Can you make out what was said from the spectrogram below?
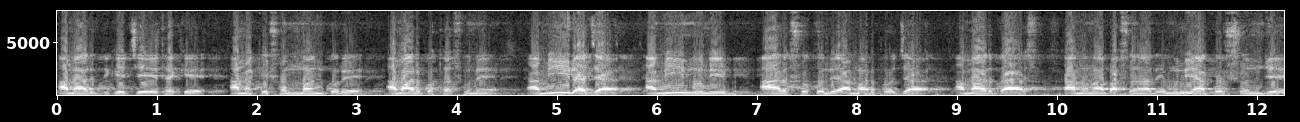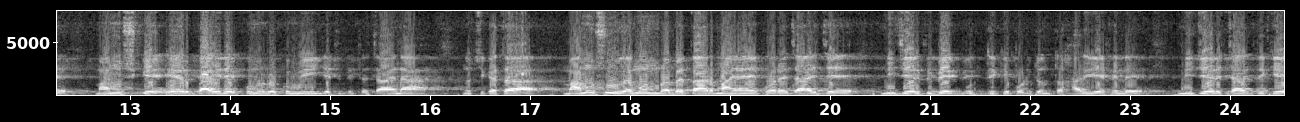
আমার দিকে চেয়ে থাকে, আমাকে সম্মান করে, আমার কথা শুনে। আমি রাজা, আমি মনিব, আর সকলে আমার প্রজা, আমার দাস, কামনা বাসনার এমনই আকর্ষণ যে মানুষকে এর বাইরে কোনো রকমই যেতে দিতে চায় না। নচিকাতা, মানুষও এমন ভাবে তার মায়ায় পড়ে যায় যে নিজের বিবেক বুদ্ধিকে পর্যন্ত হারিয়ে ফেলে। নিজের চারদিকে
